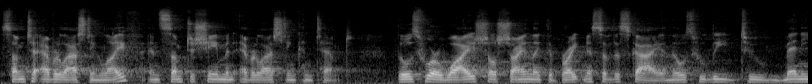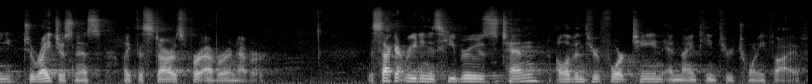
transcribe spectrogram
some to everlasting life, and some to shame and everlasting contempt. Those who are wise shall shine like the brightness of the sky, and those who lead to many to righteousness like the stars forever and ever. The second reading is Hebrews 10, 11 through 14, and 19 through 25.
